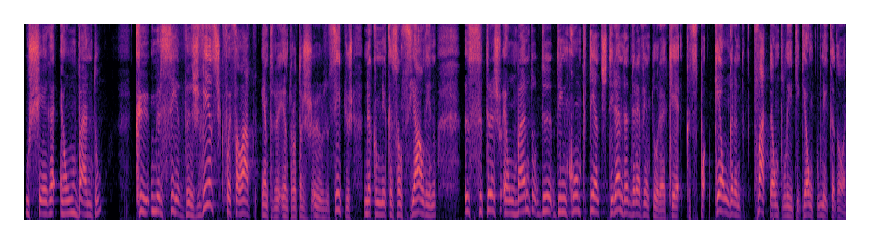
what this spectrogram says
O Chega é um bando que, mercê das vezes que foi falado, entre, entre outros eh, sítios, na comunicação social, e no- se trans- é um bando de, de incompetentes, tirando André Ventura, que é, que, se que é um grande, de facto é um político, é um comunicador.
